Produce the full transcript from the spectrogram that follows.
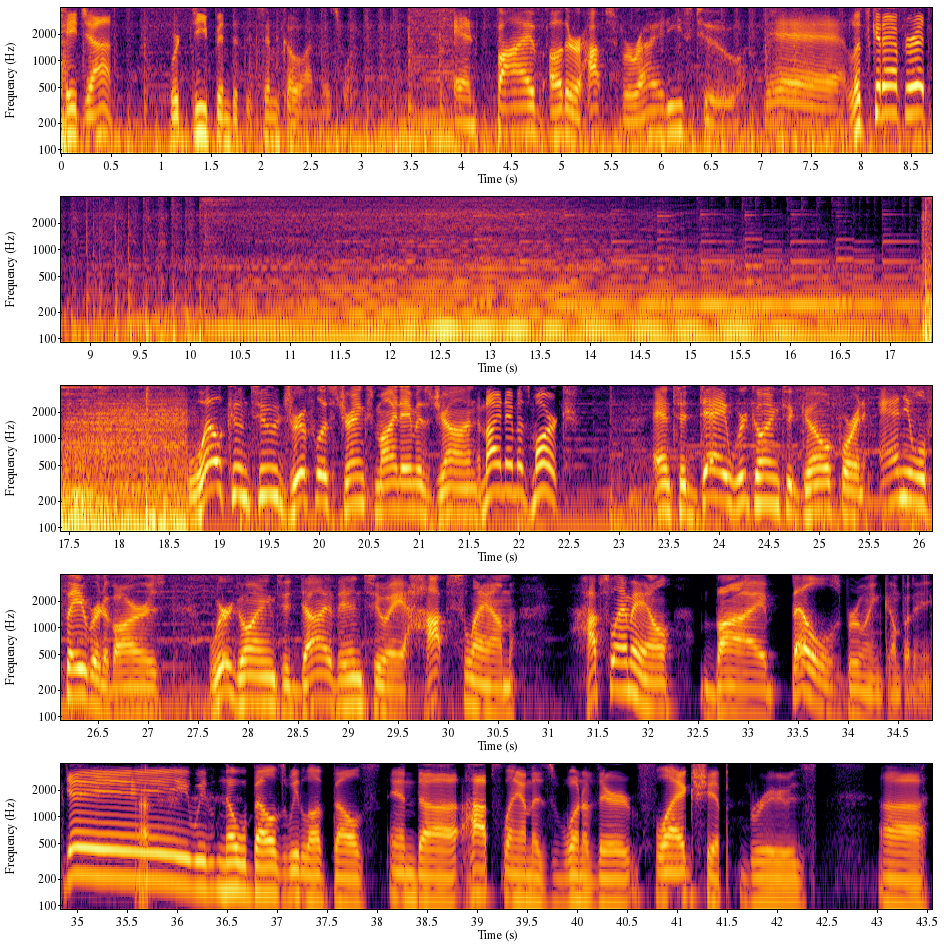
Hey, John, we're deep into the Simcoe on this one. And five other hops varieties too. Yeah, let's get after it. Welcome to Driftless Drinks. My name is John. And my name is Mark. And today we're going to go for an annual favorite of ours. We're going to dive into a Hop Slam, Hop Slam Ale by Bell's Brewing Company. Yay! Uh, we know Bell's. We love Bell's. And uh, Hop Slam is one of their flagship brews. Uh,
